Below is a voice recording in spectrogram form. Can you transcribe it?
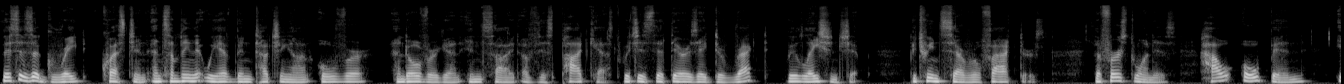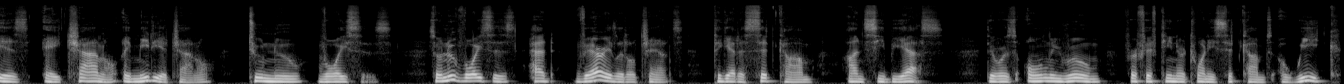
This is a great question and something that we have been touching on over and over again inside of this podcast, which is that there is a direct relationship between several factors. The first one is how open is a channel, a media channel, to new voices? So, New Voices had very little chance to get a sitcom on CBS. There was only room for 15 or 20 sitcoms a week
